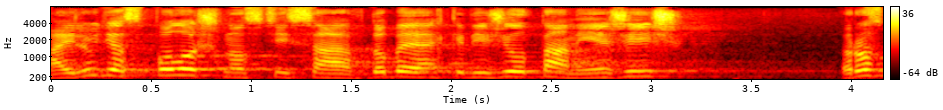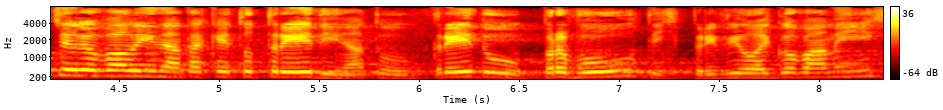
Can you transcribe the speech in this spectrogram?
Aj ľudia spoločnosti sa v dobe, kedy žil pán Ježiš, rozdeľovali na takéto triedy, na tú triedu prvú, tých privilegovaných,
